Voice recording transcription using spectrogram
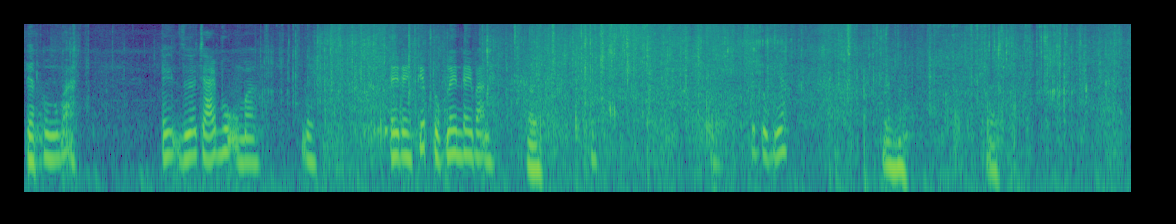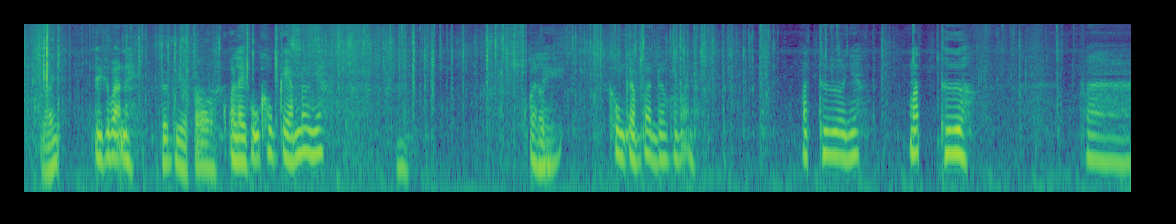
Đẹp không các bạn? Đấy giữa trái vụ mà. Đây. Đây đây tiếp tục lên đây bạn này. Đây. tiếp tục nhé đây này. Đây. Đấy, đây các bạn này. Rất là to. Quả này cũng không kém đâu nhé quả này không kém phần đâu các bạn này. Mắt thưa nhé mắt thưa. Và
